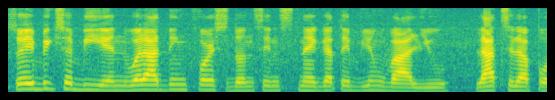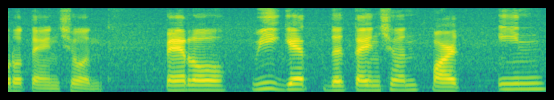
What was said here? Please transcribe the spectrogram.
So, ibig sabihin, wala ding force doon since negative yung value, lahat sila puro tension. Pero, we get the tension part in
